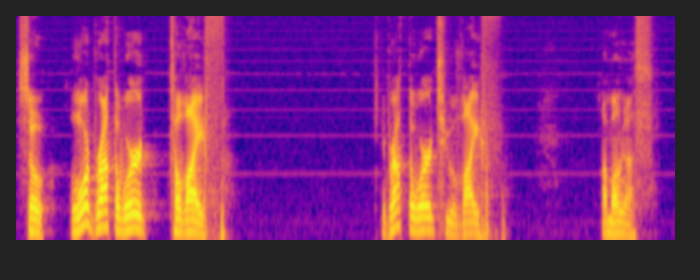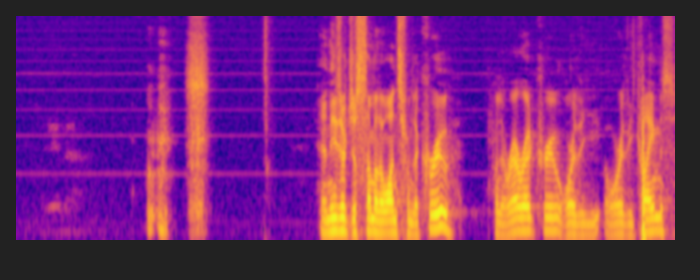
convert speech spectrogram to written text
So the Lord brought the word to life. He brought the word to life among us. and these are just some of the ones from the crew, from the railroad crew, or the, or the claims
